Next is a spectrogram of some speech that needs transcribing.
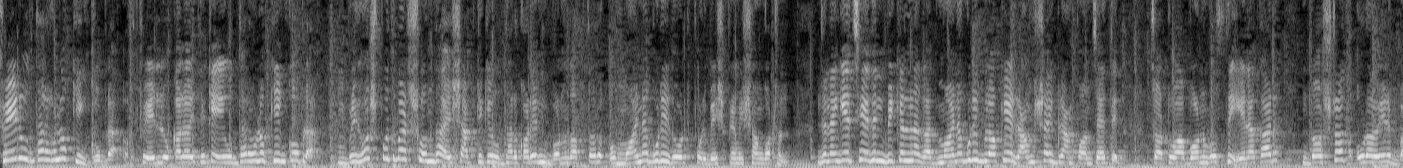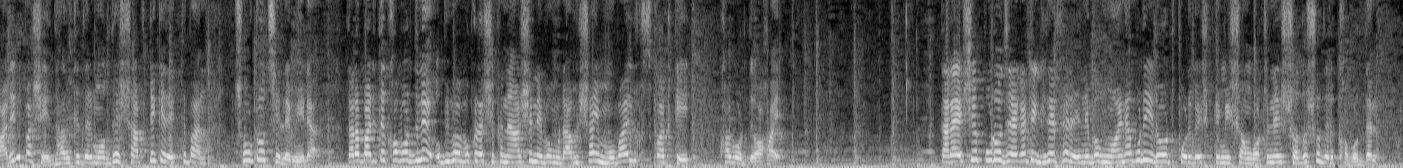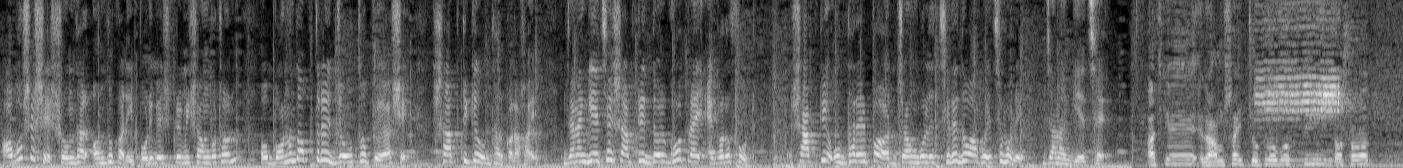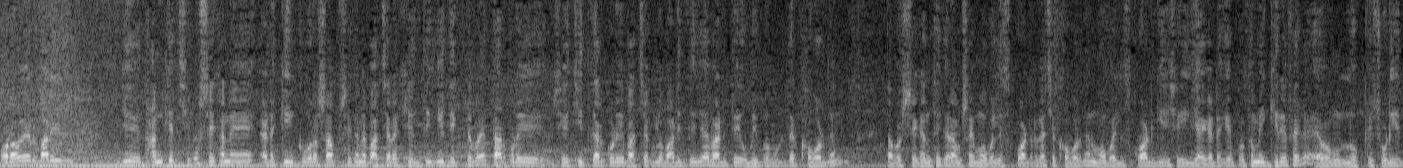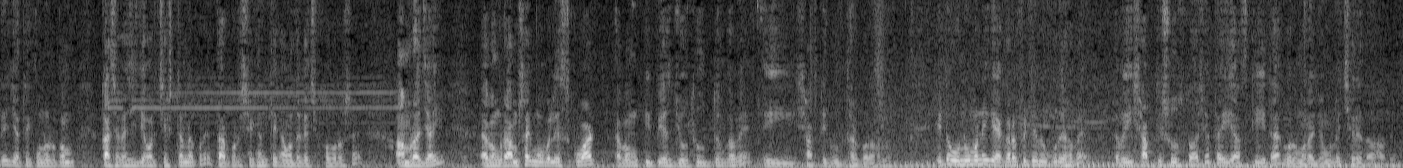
ফের উদ্ধার হলো কিংকোবরা ফের লোকালয় থেকে এই উদ্ধার হলো কিংকোবরা বৃহস্পতিবার সন্ধ্যায় সাপটিকে উদ্ধার করেন বন দপ্তর ও ময়নাগুড়ি রোড পরিবেশপ্রেমী সংগঠন। জানা গিয়েছে, এদিন বিকেল নাগাদ ময়নাগুড়ি ব্লকের রামসাই গ্রাম পঞ্চায়েতের চটোয়া বনবস্তি এলাকার দশরথ ওরাওয়ের বাড়ির পাশে ধানক্ষেতের মধ্যে সাপটিকে দেখতে পান ছোট ছেলেমেয়েরা। তারা বাড়িতে খবর দিলে অভিভাবকরা সেখানে আসেন এবং রামসাই মোবাইল স্কোয়াডকে খবর দেওয়া হয়। তারা এসে পুরো জায়গাটি ঘিরে ফেলেন এবং ময়নাগুড়ি রোড পরিবেশপ্রেমী সংগঠনের সদস্যদের খবর দেন। অবশেষে সন্ধ্যার অন্ধকারে পরিবেশপ্রেমী সংগঠন ও বন দপ্তরের যৌথ প্রয়াসে সাপটিকে উদ্ধার করা হয়। জানা গিয়েছে, সাপটির দৈর্ঘ্য প্রায় এগারো ফুট। সাপটি উদ্ধারের পর জঙ্গলে ছেড়ে দেওয়া হয়েছে বলে জানা গিয়েছে। আজকে রামসাই চতুরবস্তি দশরথ পরাওয়ের বাড়ির যে ধান ক্ষেত ছিল, সেখানে একটা কিংকোবরা সাপ সেখানে বাচ্চারা খেলতে গিয়ে দেখতে পায়। তারপরে সে চিৎকার করে বাচ্চাগুলো বাড়িতে যায়, বাড়িতে অভিভাবকদের খবর দেন। তারপর সেখান থেকে রামসাই মোবাইল স্কোয়াডের কাছে খবর দেন। মোবাইল স্কোয়াড গিয়ে সেই জায়গাটাকে প্রথমে ঘিরে ফেলে এবং লোককে সরিয়ে দেয়, যাতে কোনো রকম কাছাকাছি যাওয়ার চেষ্টা না করে। তারপরে সেখান থেকে আমাদের কাছে খবর আসে, আমরা যাই। এবং রামসাই মোবাইল স্কোয়াড এবং পিপিএস যৌথ উদ্যোগভাবে এই সাপটিকে উদ্ধার করা হলো। এটা অনুমানিক এগারো ফিটের উপরে হবে, তবে এই সাপটি সুস্থ আছে, তাই আজকে এটা গরুমারা জঙ্গলে ছেড়ে দেওয়া হবে।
